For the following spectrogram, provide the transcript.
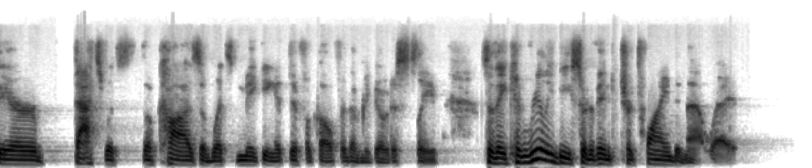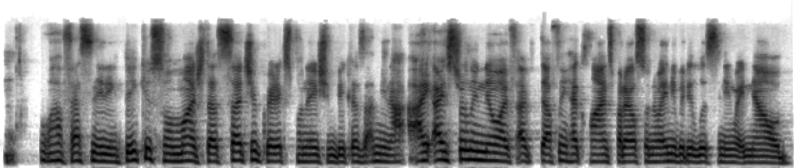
They're that's what's the cause of what's making it difficult for them to go to sleep. So they can really be sort of intertwined in that way. Wow, fascinating. Thank you so much. That's such a great explanation because I mean, I, I certainly know I've, I've definitely had clients, but I also know anybody listening right now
